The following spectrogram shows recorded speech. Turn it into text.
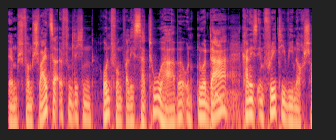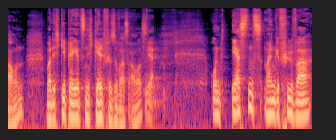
ähm, vom Schweizer öffentlichen Rundfunk, weil ich Satu habe und nur da kann ich es im Free TV noch schauen, weil ich gebe ja jetzt nicht Geld für sowas aus. Ja. Und erstens, mein Gefühl war,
